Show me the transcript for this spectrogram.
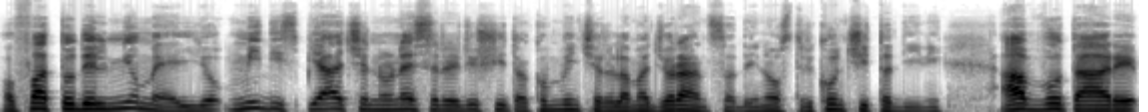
ho fatto del mio meglio, mi dispiace non essere essere riuscito a convincere la maggioranza dei nostri concittadini a votare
